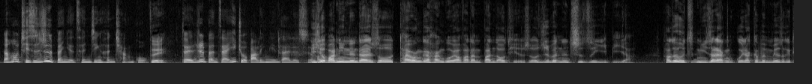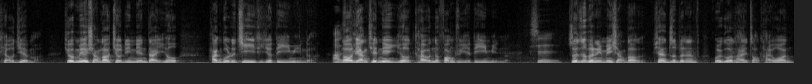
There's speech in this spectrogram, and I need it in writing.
然后其实日本也曾经很强过，对对，日本在一九八零年代的时候，一九八零年代的时候，台湾跟韩国要发展半导体的时候，日本人嗤之以鼻啊，他认为你这两个国家根本没有这个条件嘛，就没有想到九零年代以后，韩国的记忆体就第一名了，然后两千年以后，台湾的方局也第一名了，是，所以日本人也没想到的，现在日本人回过头来找台湾，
